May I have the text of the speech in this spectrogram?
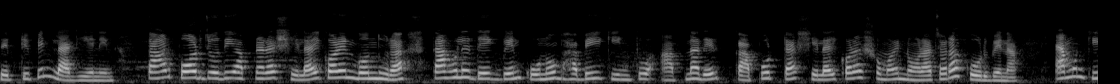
সেফটি পিন লাগিয়ে নিন। তারপর যদি আপনারা সেলাই করেন বন্ধুরা, তাহলে দেখবেন কোনোভাবেই কিন্তু আপনাদের কাপড়টা সেলাই করার সময় নড়াচড়া করবে না। এমনকি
